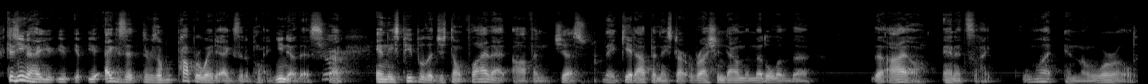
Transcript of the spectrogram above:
because you know how you, you you exit. There's a proper way to exit a plane. You know this, right? And these people that just don't fly that often, just they get up and they start rushing down the middle of the the aisle, and it's like, what in the world?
